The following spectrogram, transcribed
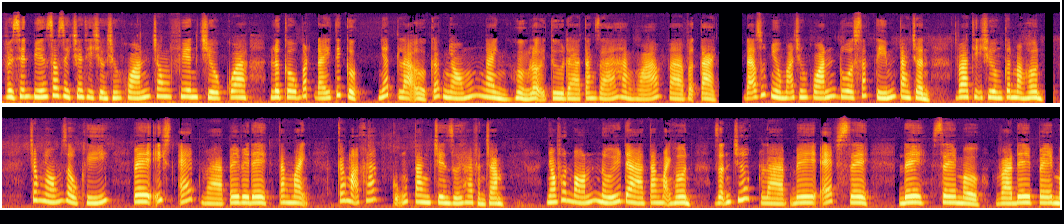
Về diễn biến giao dịch trên thị trường chứng khoán trong phiên chiều qua, lực cầu bắt đáy tích cực, nhất là ở các nhóm ngành hưởng lợi từ đà tăng giá hàng hóa và vận tải đã giúp nhiều mã chứng khoán đua sắc tím tăng trần và thị trường cân bằng hơn. Trong nhóm dầu khí, PXS và PVD tăng mạnh, các mã khác cũng tăng trên dưới 2%. Nhóm phân bón nới đà tăng mạnh hơn, dẫn trước là BFC, DCM và DPM.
